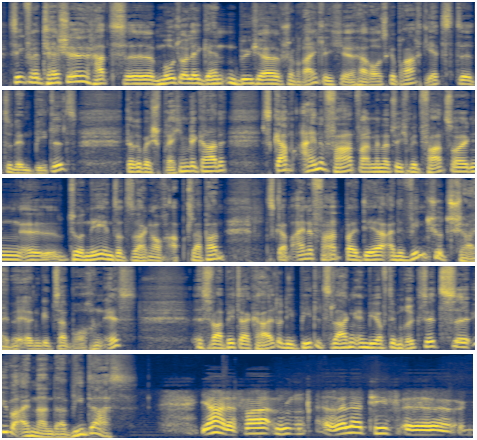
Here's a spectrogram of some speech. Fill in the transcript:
Siegfried Tesche hat äh, Motorlegendenbücher schon reichlich äh, herausgebracht. Jetzt äh, zu den Beatles. Darüber sprechen wir gerade. Es gab eine Fahrt, weil wir natürlich mit Fahrzeugen äh, Tourneen sozusagen auch abklappern. Es gab eine Fahrt, bei der eine Windschutzscheibe irgendwie zerbrochen ist. Es war bitterkalt und die Beatles lagen irgendwie auf dem Rücksitz äh, übereinander. Wie das? Ja, das war mh, hm, relativ, äh,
